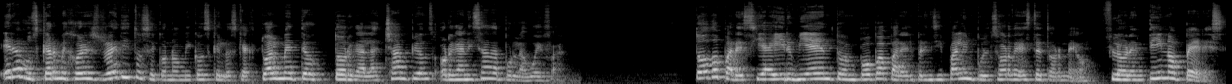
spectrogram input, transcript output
era buscar mejores réditos económicos que los que actualmente otorga la Champions organizada por la UEFA. Todo parecía ir viento en popa para el principal impulsor de este torneo, Florentino Pérez,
